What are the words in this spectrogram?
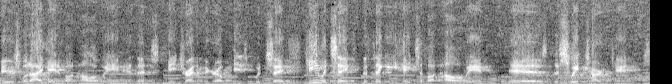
Here's what I hate about Halloween, and that's me trying to figure out what he would say. He would say the thing he hates about Halloween is the sweet tart candies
